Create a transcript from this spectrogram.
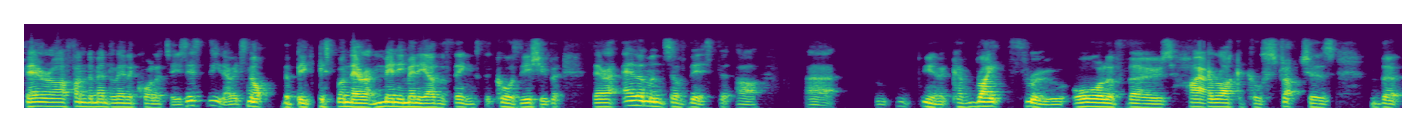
there are fundamental inequalities. It's you know it's not the biggest one. There are many many other things that cause the issue, but there are elements of this that are uh, you know right through all of those hierarchical structures that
